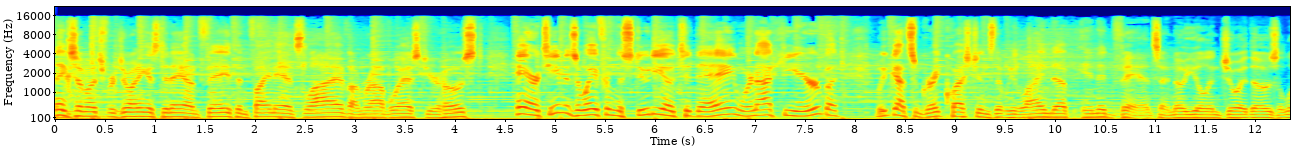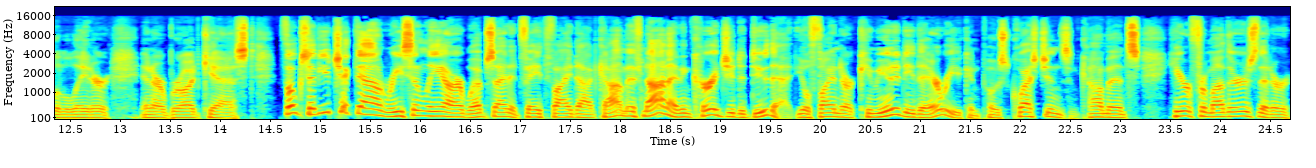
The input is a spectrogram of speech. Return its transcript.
Thanks so much for joining us today on Faith and Finance Live. I'm Rob West, your host. Hey, our team is away from the studio today. We're not here, but we've got some great questions that we lined up in advance. I know you'll enjoy those a little later in our broadcast. Folks, have you checked out recently our website at faithfi.com? If not, I'd encourage you to do that. You'll find our community there where you can post questions and comments, hear from others that are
